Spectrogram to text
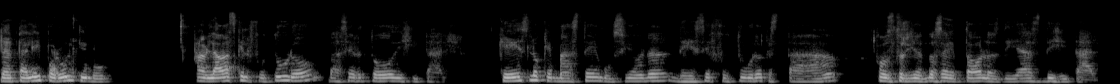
Natalia, y por último, hablabas que el futuro va a ser todo digital. ¿Qué es lo que más te emociona de ese futuro que está construyéndose todos los días digital?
